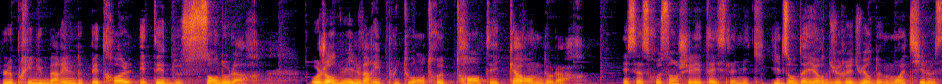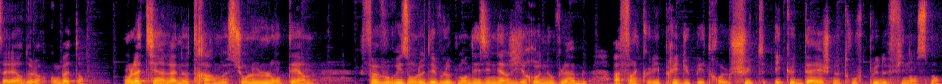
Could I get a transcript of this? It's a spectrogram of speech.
le prix du baril de pétrole était de 100 dollars. Aujourd'hui, il varie plutôt entre 30 et 40 dollars. Et ça se ressent chez l'État islamique. Ils ont d'ailleurs dû réduire de moitié le salaire de leurs combattants. On la tient là notre arme sur le long terme. Favorisons le développement des énergies renouvelables afin que les prix du pétrole chutent et que Daesh ne trouve plus de financement.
